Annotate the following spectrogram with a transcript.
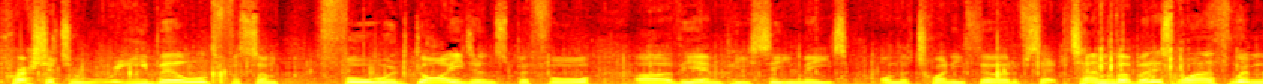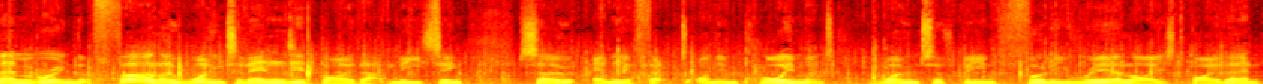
pressure to rebuild for some forward guidance before uh, the MPC meet on the 23rd of September. But it's worth remembering that furlough won't have ended by that meeting, so any effect on employment won't have been fully realised by then.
